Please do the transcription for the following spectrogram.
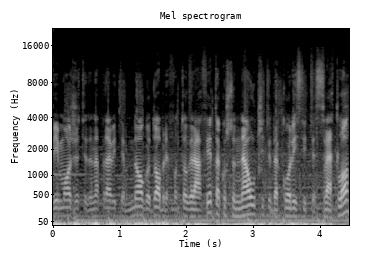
Vi možete da napravite mnogo dobre fotografije tako što naučite da koristite svetlo,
